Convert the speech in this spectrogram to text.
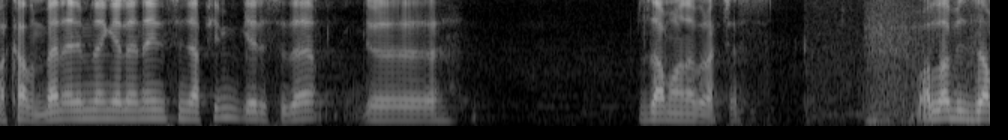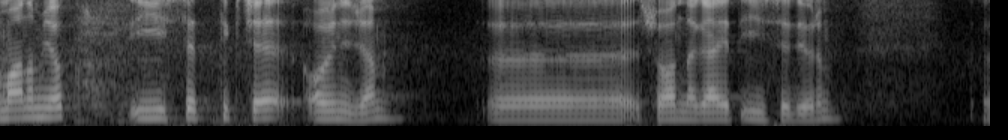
Bakalım ben elimden gelen en iyisini yapayım. Gerisi de e, zamana bırakacağız. Vallahi bir zamanım yok. İyi hissettikçe oynayacağım. Ee, şu anda gayet iyi hissediyorum. Ee,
